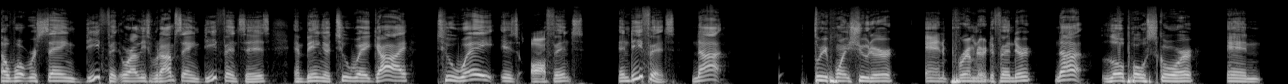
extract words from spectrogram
of what we're saying defense, or at least what I'm saying defense is, and being a two way guy, two way is offense and defense, not three point shooter and perimeter defender, not low post scorer and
